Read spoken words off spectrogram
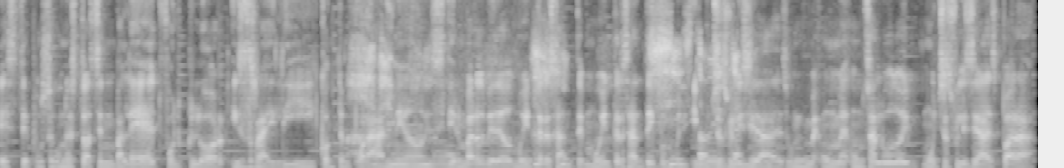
Este, pues según esto hacen ballet, folclore israelí, contemporáneo. Ay, no. Sí, Tienen varios videos muy interesante, muy interesante y, pues, Sí, y muchas felicidades. Un, un- un saludo y muchas felicidades para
